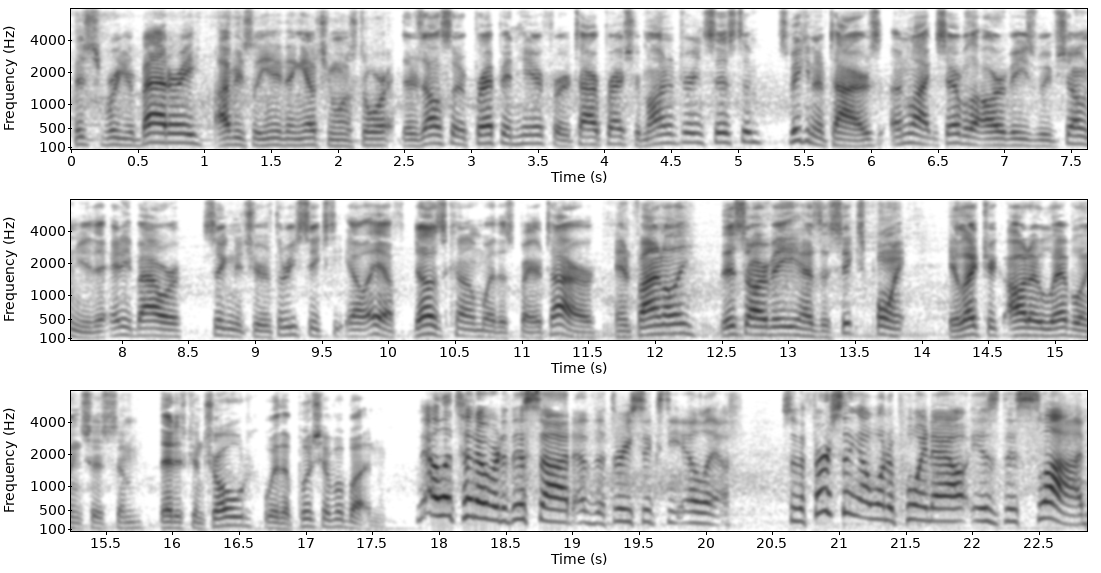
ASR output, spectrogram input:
This is for your battery, obviously anything else you want to store. There's also prep in here for a tire pressure monitoring system. Speaking of tires, unlike several of the RVs we've shown you, the Eddie Bauer Signature 360 LF does come with a spare tire. And finally, this RV has a six-point electric auto leveling system that is controlled with a push of a button. Now let's head over to this side of the 360 LF. So the first thing I want to point out is this slide.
